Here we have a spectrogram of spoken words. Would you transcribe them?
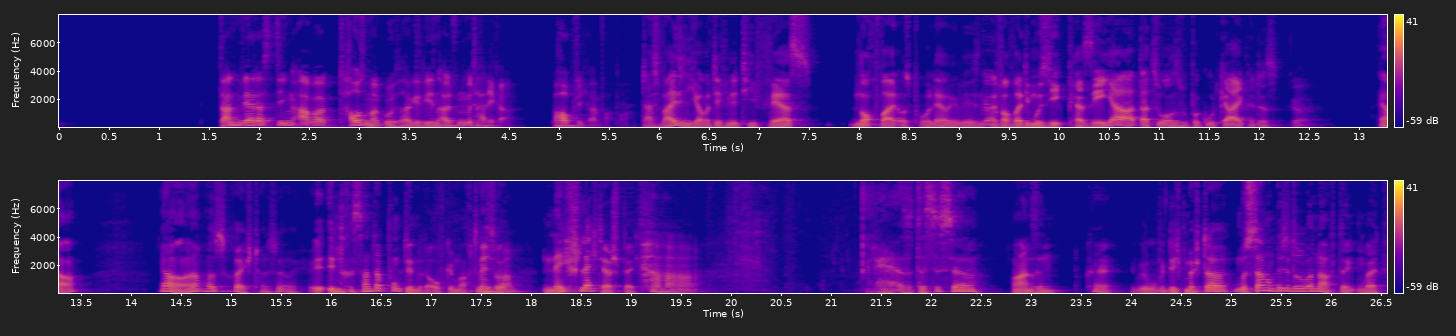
dann wäre das Ding aber tausendmal größer gewesen als ein Metallica. Behaupte ich einfach mal. Das weiß ich nicht, aber definitiv wäre es noch weitaus populärer gewesen. Genau. Einfach weil die Musik per se ja dazu auch super gut geeignet ist. Ja. Ja. Ja, hast du recht, hast du recht. Interessanter Punkt, den du da aufgemacht hast. Nicht so. wahr? Nicht schlecht, Herr Speck. Ja, also das ist ja Wahnsinn. Okay. Ich möchte da, muss da noch ein bisschen drüber nachdenken, weil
